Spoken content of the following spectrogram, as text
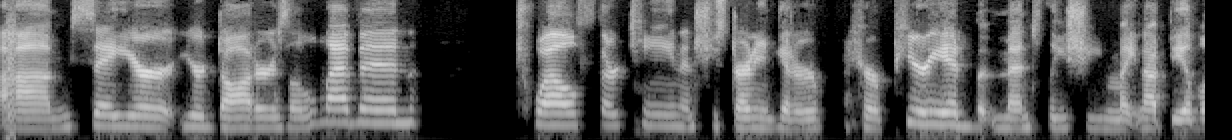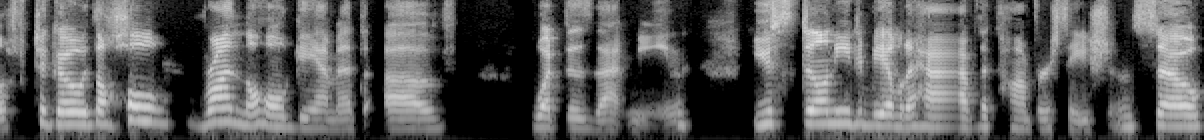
Um, say your your daughter is 11, 12, 13, and she's starting to get her her period, but mentally she might not be able to go the whole run the whole gamut of what does that mean. You still need to be able to have the conversation. So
